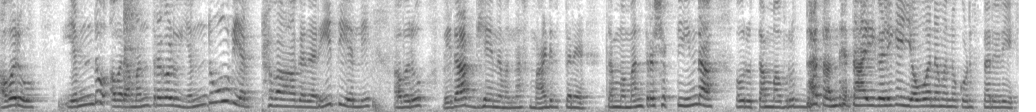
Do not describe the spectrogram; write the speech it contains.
ಅವರು ಎಂದೂ ಅವರ ಮಂತ್ರಗಳು ಎಂದೂ ವ್ಯರ್ಥವಾಗದ ರೀತಿಯಲ್ಲಿ ಅವರು ವೇದಾಧ್ಯಯನವನ್ನು ಮಾಡಿರ್ತಾರೆ. ತಮ್ಮ ಮಂತ್ರಶಕ್ತಿಯಿಂದ ಅವರು ತಮ್ಮ ವೃದ್ಧ ತಂದೆ ತಾಯಿಗಳಿಗೆ ಯೌವನವನ್ನು ಕೊಡಿಸ್ತಾರೆ ರೀ.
